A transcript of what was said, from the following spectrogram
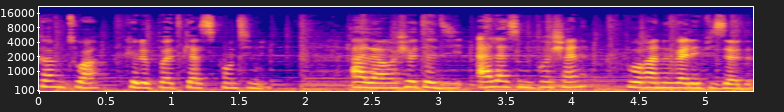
comme toi que le podcast continue. Alors je te dis à la semaine prochaine pour un nouvel épisode.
